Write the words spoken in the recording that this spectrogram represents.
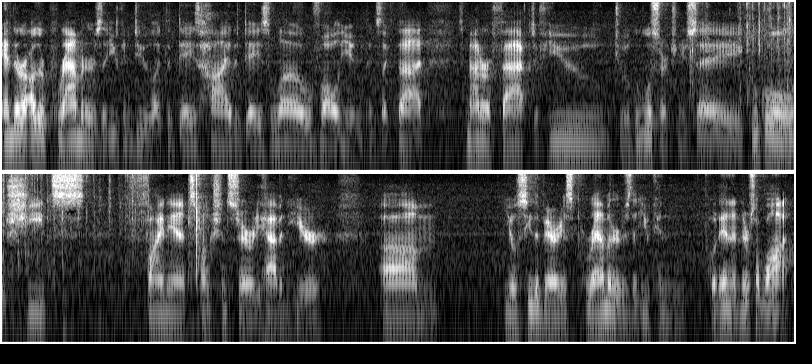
And there are other parameters that you can do, like the day's high, the day's low, volume, things like that. As a matter of fact, if you do a Google search and you say Google Sheets finance functions, which I already have in here, um, you'll see the various parameters that you can put in, and there's a lot.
